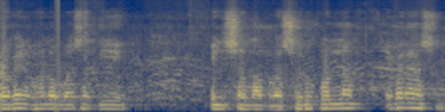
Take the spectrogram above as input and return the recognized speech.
রবের ভালোবাসা দিয়ে ইনশাল্লাহ আমরা শুরু করলাম। এবারে আসুন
